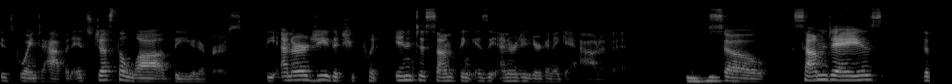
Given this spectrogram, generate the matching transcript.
is going to happen. It's just the law of the universe. The energy that you put into something is the energy that you're going to get out of it. Mhm. So some days the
